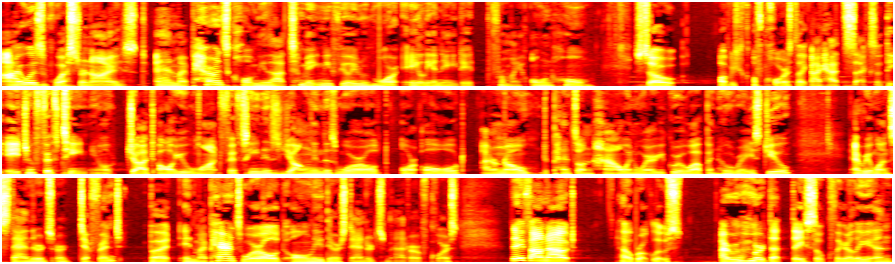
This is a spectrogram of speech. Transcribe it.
I was westernized, and my parents called me that to make me feel even more alienated from my own home. So, of, of course, like I had sex at the age of 15. You know, judge all you want. 15 is young in this world or old. I don't know. Depends on how and where you grew up and who raised you. Everyone's standards are different. But in my parents' world, only their standards matter, of course. They found out, hell broke loose. I remember that day so clearly and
